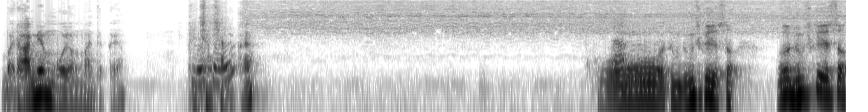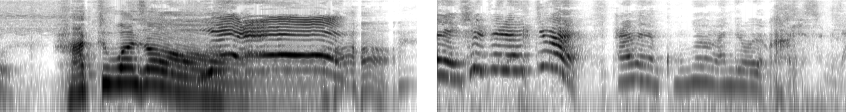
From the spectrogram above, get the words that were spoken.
뭐, 라면 모형 만들까요? 괜찮지 그럴까요? 않을까요? 오, 좀 능숙해졌어. 어, 능숙해졌어. 하트 완성! 예! 네, 실패를 했지만 다음에는 공룡을 만들어 보도록 하겠습니다.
